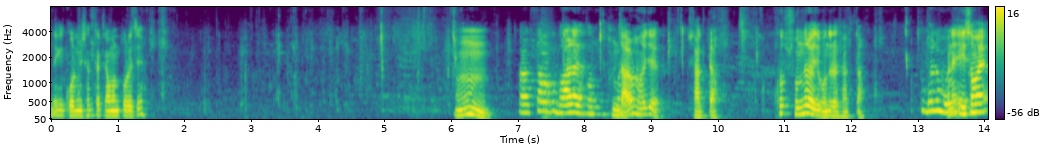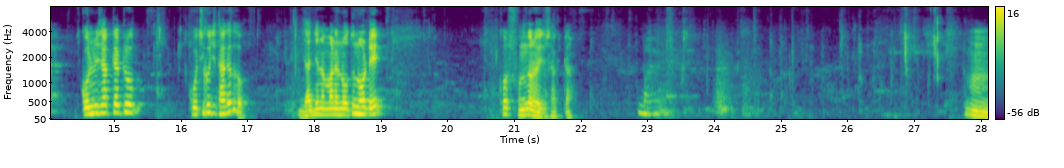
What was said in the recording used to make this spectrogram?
দেখি কলমি শাকটা কেমন করেছে। হুম। আমার খুব ভালো লাগে দারুণ হয়েছে শাকটা। খুব সুন্দর হয়েছে বন্ধুরা শাকটা। মানে এই সময় কলমি শাকটা একটু কচি কচি থাকে তো। যার জন্য মানে নতুন ওঠে। খুব সুন্দর হয়েছে শাকটা। হুম।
